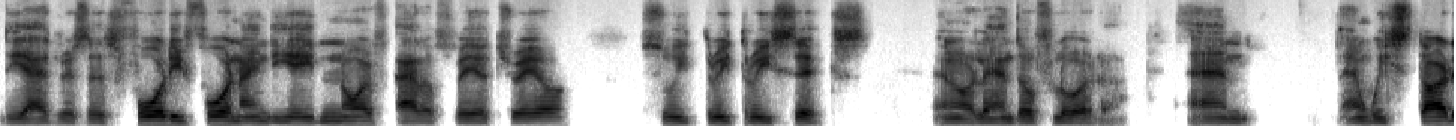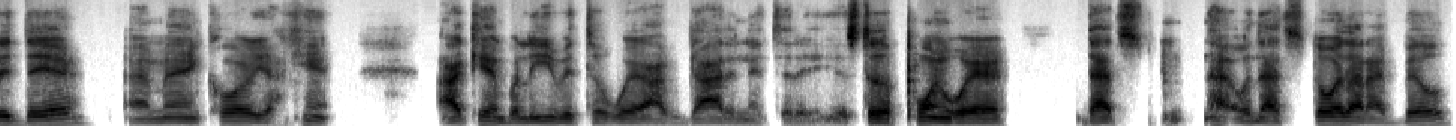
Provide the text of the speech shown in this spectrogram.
The address is 4498 North Alafaya Trail, Suite 336 in Orlando, Florida. And and we started there. And man, Corey, I can't I can't believe it to where I've gotten it today. It's to the point where that's that that store that I built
